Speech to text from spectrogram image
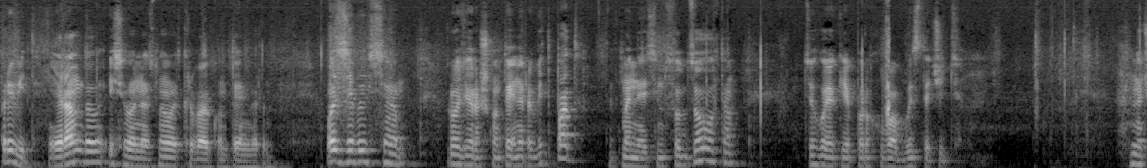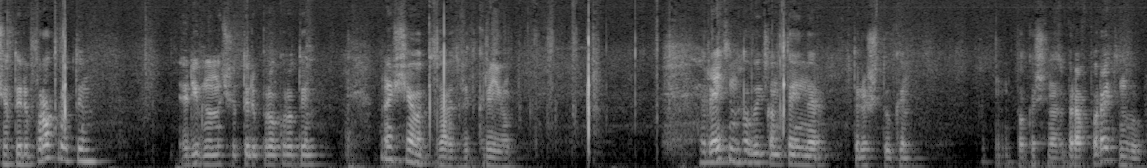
Привіт, я Рандо і сьогодні знову відкриваю контейнери. Ось з'явився розіграш контейнера відпад. В мене є 700 золота. Цього, як я порахував, вистачить на 4 прокрути. Рівно на 4 прокрути. Ну і ще от зараз відкрию рейтинговий контейнер 3 штуки. Поки що назбирав по рейтингу.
